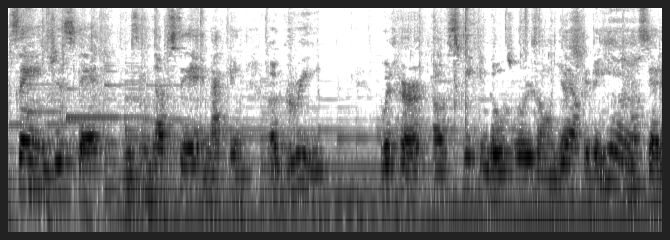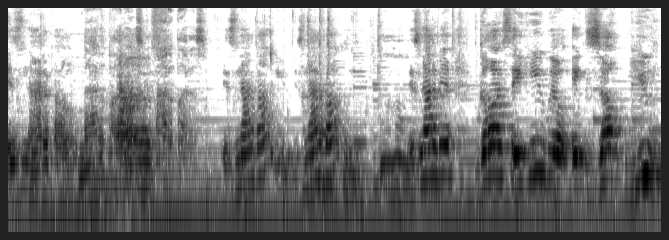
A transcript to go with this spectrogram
saying just that was enough said, and I can agree with her of speaking those words on yesterday. Yes. That is not about Not about us. Not about us. It's not about you. It's not about me. Mhm. It's not about God. Say He will exalt you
